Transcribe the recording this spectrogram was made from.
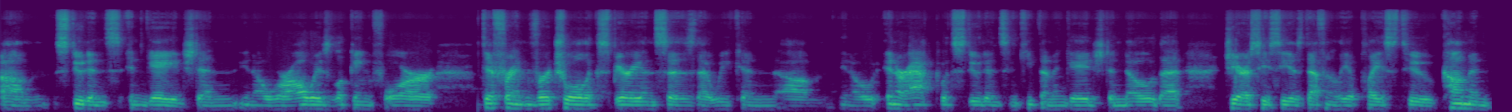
um, students engaged, and you know, we're always looking for different virtual experiences that we can um, you know interact with students and keep them engaged and know that grcc is definitely a place to come and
